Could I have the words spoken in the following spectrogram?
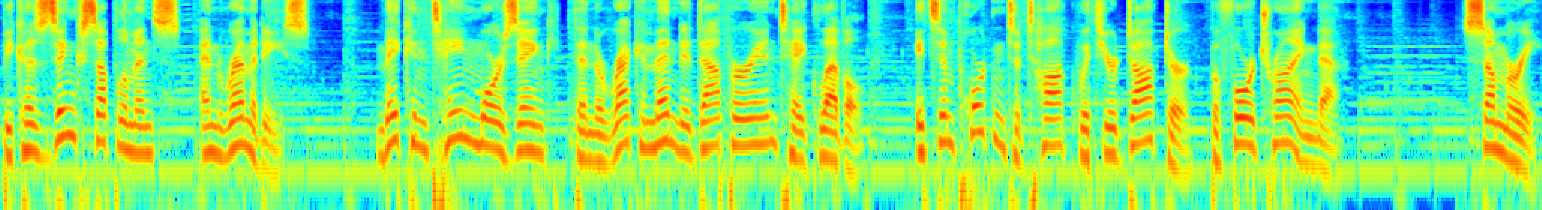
Because zinc supplements and remedies may contain more zinc than the recommended upper intake level, it's important to talk with your doctor before trying them. Summary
